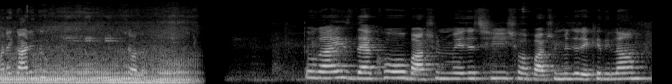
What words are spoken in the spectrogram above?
মানে গাড়িতে উঠবো। চলো। তো গাইজ দেখো, বাসন মেজেছি, সব বাসন মেজে রেখে দিলাম।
